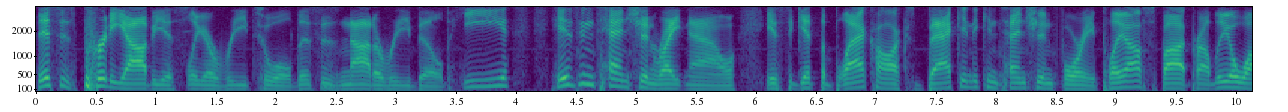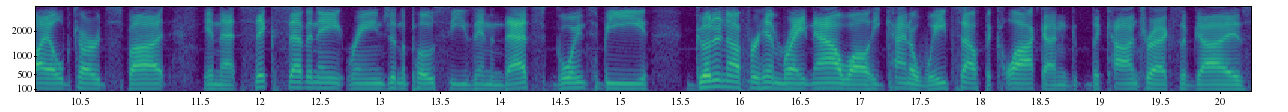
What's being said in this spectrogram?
This is pretty obviously a retool. This is not a rebuild. He his intention right now is to get the Blackhawks back into contention for a playoff spot, probably a wild card spot in that six, seven, eight range in the postseason, and that's going to be good enough for him right now while he kind of waits out the clock on the contracts of guys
